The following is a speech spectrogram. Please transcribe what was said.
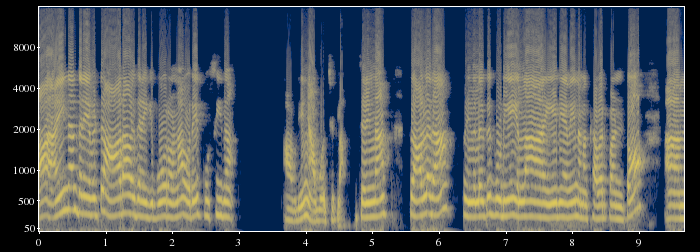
ஐந்தாம் திணையை விட்டு ஆறாவது திணைக்கு போறோம்னா ஒரே குசி தான் அப்படின்னு ஞாபகம் வச்சுக்கலாம். சரிங்களா? சோ அவ்வளவுதான். சோ இதுல இருக்கக்கூடிய எல்லா ஏரியாவையும் நம்ம கவர் பண்ணிட்டோம். ஆஹ்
